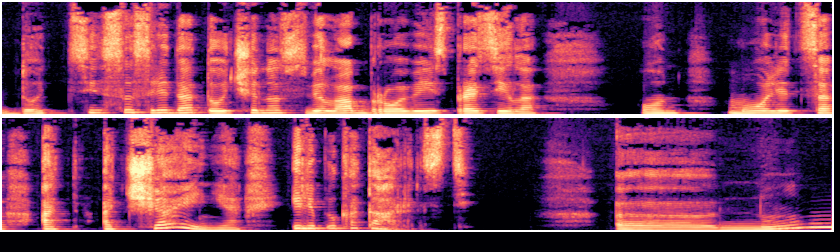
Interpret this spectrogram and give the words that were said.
Дотти сосредоточенно свела брови и спросила, «Он молится от отчаяния или благодарности?» «Э, «Ну,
